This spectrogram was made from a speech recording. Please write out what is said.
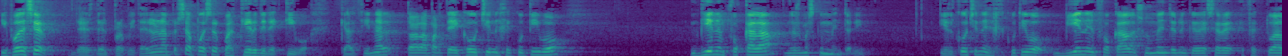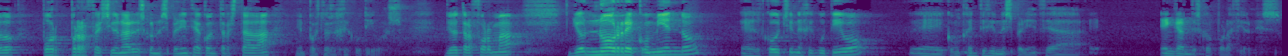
Y puede ser desde el propietario de una empresa puede ser cualquier directivo, que al final toda la parte de coaching ejecutivo bien enfocada no es más que un mentoring. Y el coaching ejecutivo bien enfocado es un mentoring que debe ser efectuado por profesionales con experiencia contrastada en puestos ejecutivos. De otra forma, yo no recomiendo el coaching ejecutivo eh, con gente sin experiencia en grandes corporaciones.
